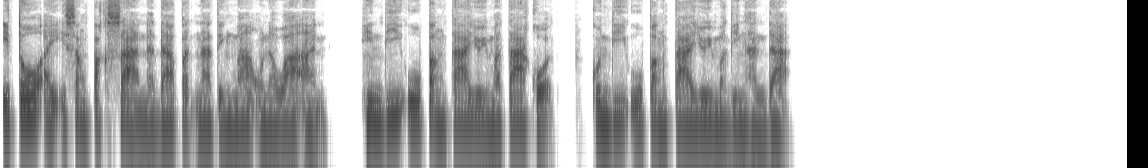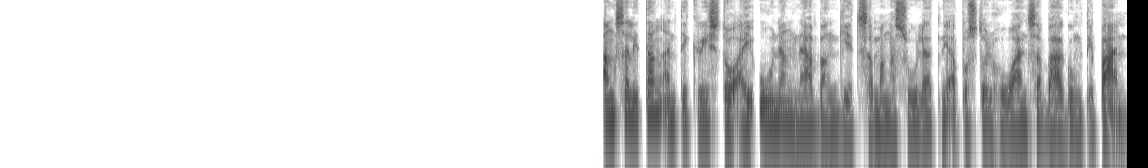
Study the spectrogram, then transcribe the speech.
Ito ay isang paksa na dapat nating maunawaan, hindi upang tayo'y matakot, kundi upang tayo'y maging handa. Ang salitang Antikristo ay unang nabanggit sa mga sulat ni Apostol Juan sa Bagong Tipan.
